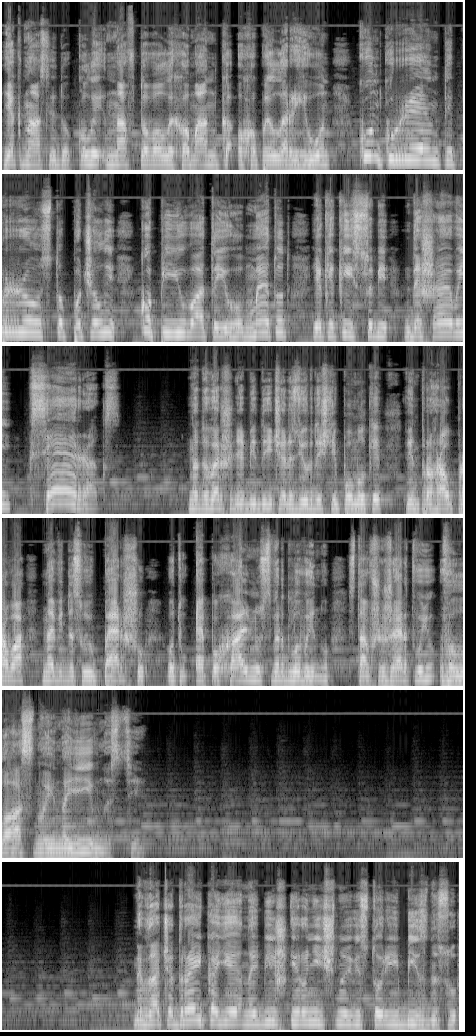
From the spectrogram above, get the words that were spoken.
Як наслідок, коли нафтова лихоманка охопила регіон, конкуренти просто почали копіювати його метод як якийсь собі дешевий ксеракс. На довершення біди через юридичні помилки він програв права навіть на свою першу, оту епохальну свердловину, ставши жертвою власної наївності. Невдача Дрейка є найбільш іронічною в історії бізнесу,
